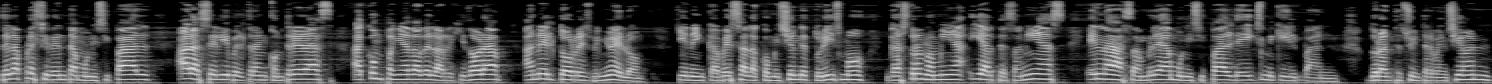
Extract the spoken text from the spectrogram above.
de la presidenta municipal Araceli Beltrán Contreras, acompañada de la regidora Anel Torres Viñuelo, quien encabeza la Comisión de Turismo, Gastronomía y Artesanías en la Asamblea Municipal de Ixmiquilpan. Durante su intervención,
